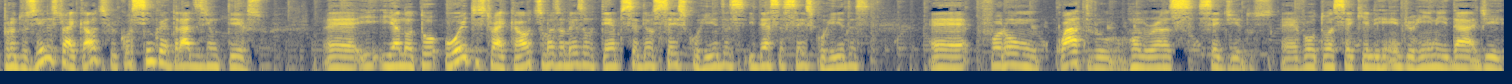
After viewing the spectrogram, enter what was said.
produzindo strikeouts, ficou cinco entradas de um terço é, e, e, anotou oito strikeouts, mas ao mesmo tempo cedeu seis corridas e dessas seis corridas é, foram quatro home runs cedidos. É, voltou a ser aquele Andrew Heaney da, de,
